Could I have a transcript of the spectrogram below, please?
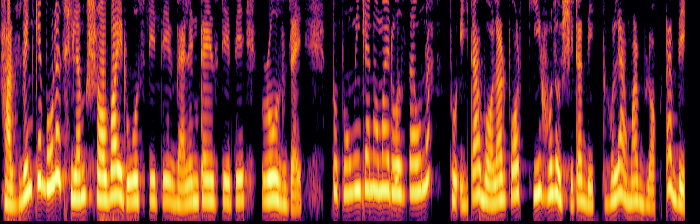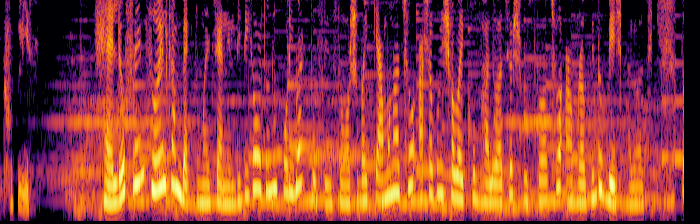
হাজবেন্ডকে বলেছিলাম, সবাই রোজ ডেতে, ভ্যালেন্টাইন্স ডেতে রোজ দেয়। তো তুমি কেন আমায় রোজ দাও না? তো এটা বলার পর কি হলো সেটা দেখতে হলে আমার ব্লগটা দেখো, please. Hello friends, welcome back to my channel Dipika অতনুর পরিবার। তো ফ্রেন্ডস, তোমার সবাই কেমন আছো? আশা করি সবাই খুব ভালো আছো সুস্থ আছো, আমরাও কিন্তু বেশ ভালো আছি। তো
